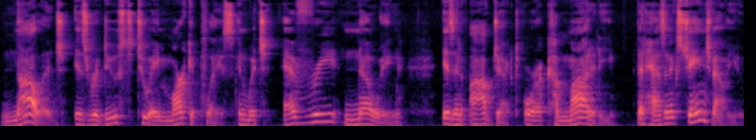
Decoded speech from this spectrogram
knowledge is reduced to a marketplace in which every knowing is an object or a commodity that has an exchange value.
